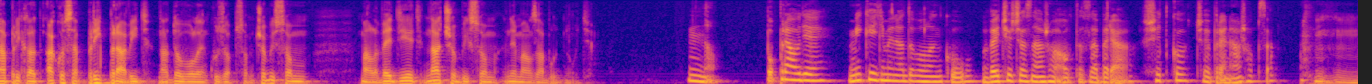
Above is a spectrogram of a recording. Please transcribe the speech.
Napríklad, ako sa pripraviť na dovolenku s obsom. Čo by som mal vedieť, na čo by som nemal zabudnúť? No, Popravde, my keď ideme na dovolenku, väčšia časť nášho auta zaberá všetko, čo je pre nášho psa. Mm-hmm.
